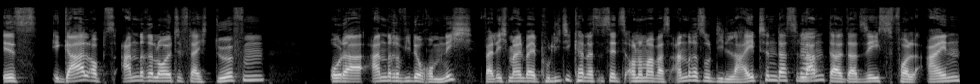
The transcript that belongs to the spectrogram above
ist, egal ob es andere Leute vielleicht dürfen oder andere wiederum nicht, weil ich meine, bei Politikern, das ist jetzt auch nochmal was anderes, so die leiten das Ja. Land, da, da sehe ich es voll ein,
